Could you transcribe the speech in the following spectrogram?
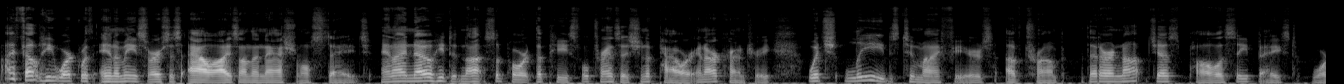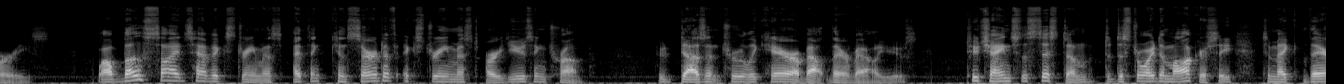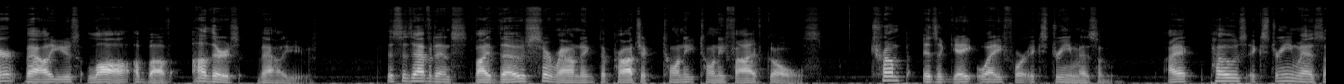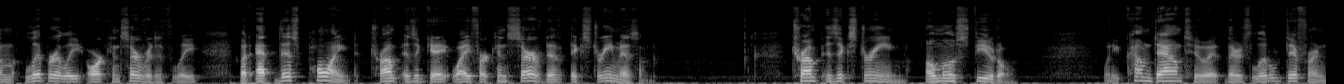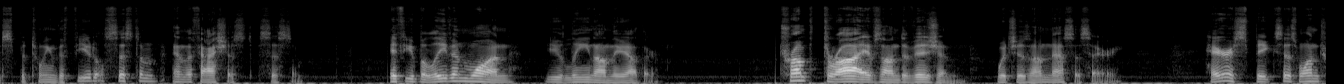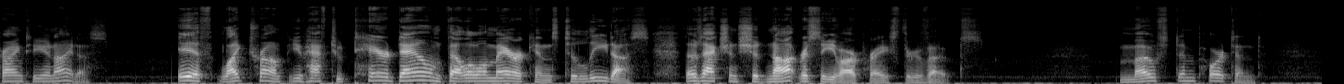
I felt he worked with enemies versus allies on the national stage, and I know he did not support the peaceful transition of power in our country, which leads to my fears of Trump that are not just policy based worries. While both sides have extremists, I think conservative extremists are using Trump, who doesn't truly care about their values, to change the system, to destroy democracy, to make their values law above others' values. This is evidenced by those surrounding the Project 2025 goals. Trump is a gateway for extremism. I oppose extremism liberally or conservatively, but at this point, Trump is a gateway for conservative extremism. Trump is extreme, almost feudal. When you come down to it, there's little difference between the feudal system and the fascist system. If you believe in one, you lean on the other. Trump thrives on division, which is unnecessary. Harris speaks as one trying to unite us. If, like Trump, you have to tear down fellow Americans to lead us, those actions should not receive our praise through votes. Most important,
